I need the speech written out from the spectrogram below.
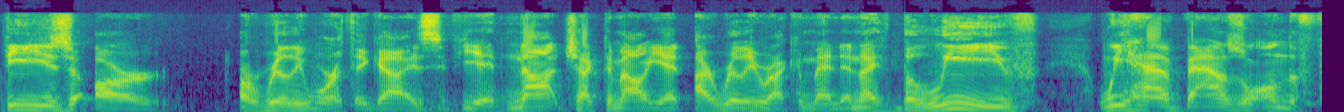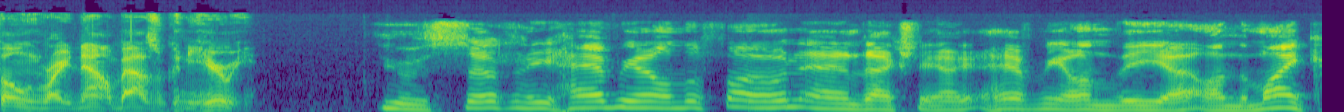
these are are really worth it, guys. If you have not checked them out yet, I really recommend. And I believe we have Basil on the phone right now. Basil, can you hear me? You certainly have me on the phone, and actually, I have me on the uh, on the mic.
